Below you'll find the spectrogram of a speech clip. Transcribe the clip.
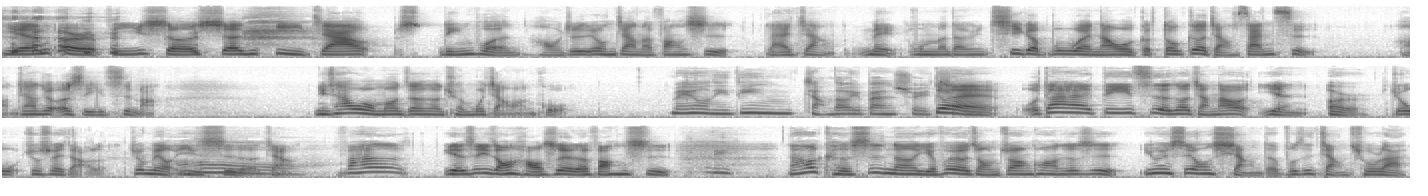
眼耳鼻舌身意加灵魂，好，我就是用这样的方式。来讲，每我们等于七个部位，然后我各都各讲三次，好，这样就二十一次嘛。你猜我有没有真的全部讲完过？没有，你一定讲到一半睡着。对，我大概第一次的时候讲到眼耳就就睡着了，就没有意识了。这样，反正也是一种好睡的方式。然后可是呢，也会有一种状况，就是因为是用想的，不是讲出来，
